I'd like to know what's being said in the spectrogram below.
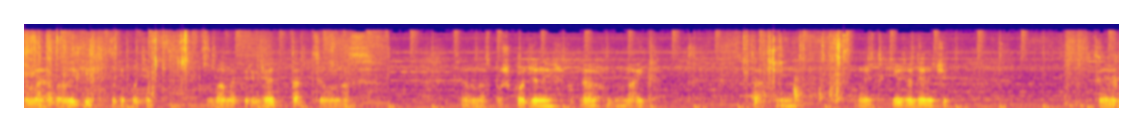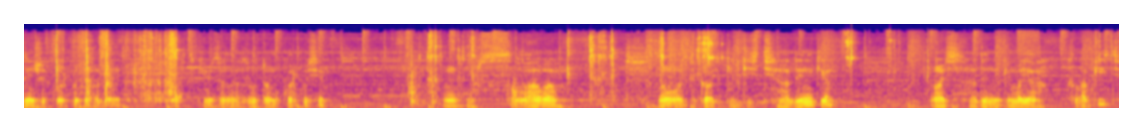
Це мега великий. Будемо потім з вами перевіряти. Так, це у нас це у нас пошкоджений, шкода, Nike. Так, і ось такий ось годинничок. Це не годинничок, корпус для годинник. Ось такий ось в золотому корпусі. Ось, Слава. Ну, ось така ось кількість годинників. Ось годинники моя слабкість.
